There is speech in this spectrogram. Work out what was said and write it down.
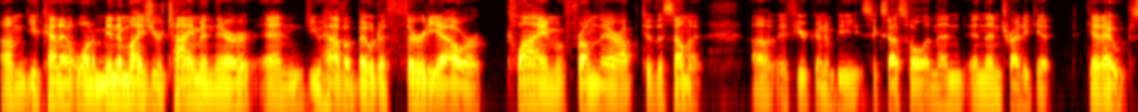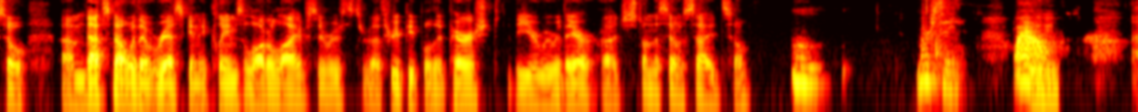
um, you kind of want to minimize your time in there and you have about a 30 hour climb from there up to the summit uh, if you're going to be successful and then and then try to get get out. So um, that's not without risk, and it claims a lot of lives. There was th- uh, three people that perished the year we were there, uh, just on the south side. So, mm. mercy, wow. Mm-hmm.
